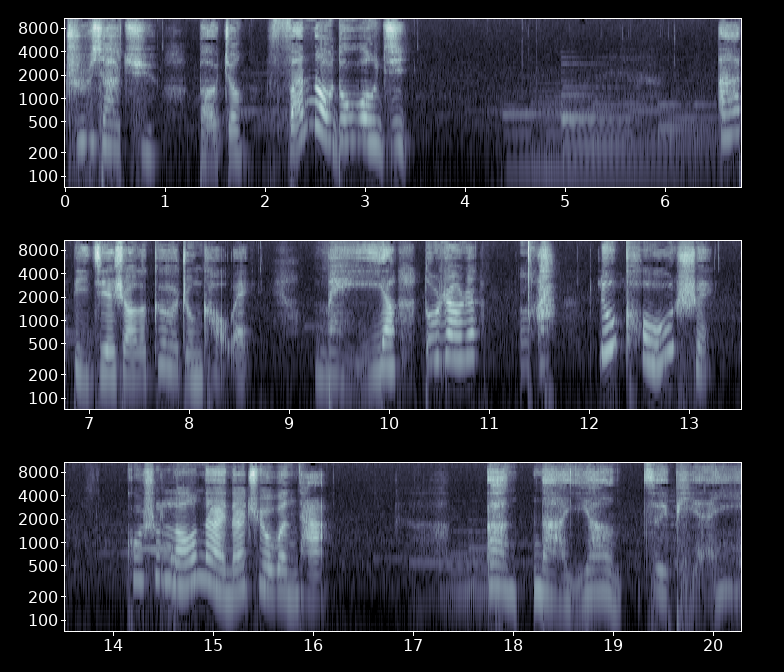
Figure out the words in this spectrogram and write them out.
吃下去。保证烦恼都忘记。阿比介绍了各种口味，每一样都让人啊流口水。可是老奶奶却问他：“啊，哪一样最便宜？”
